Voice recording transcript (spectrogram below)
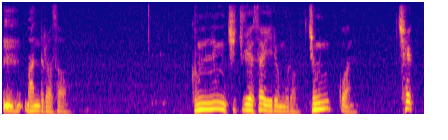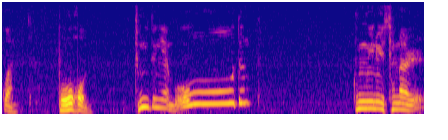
만들어서 금융지주회사 이름으로 증권, 채권, 보험 등등의 모든 국민의 생활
